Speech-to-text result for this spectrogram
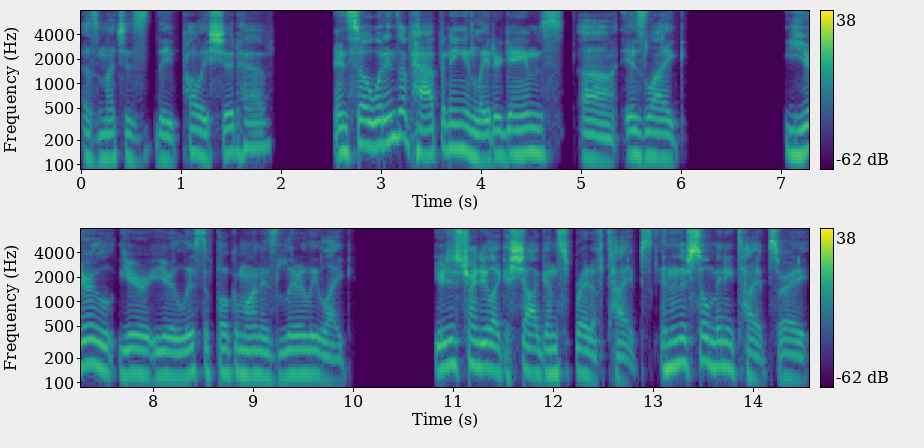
as much as they probably should have. And so what ends up happening in later games uh, is like your your your list of Pokemon is literally like you're just trying to do like a shotgun spread of types. And then there's so many types, right?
